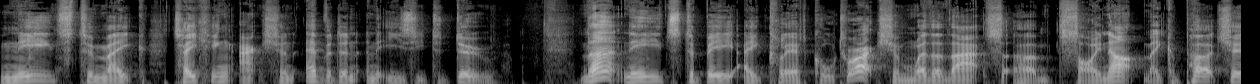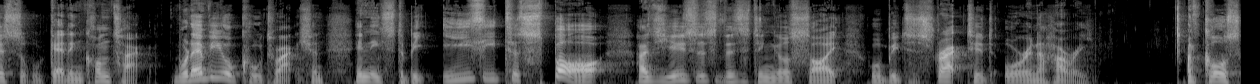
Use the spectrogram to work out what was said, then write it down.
needs to make taking action evident and easy to do that needs to be a clear call to action, whether that's um, sign up, make a purchase, or get in contact. Whatever your call to action, it needs to be easy to spot as users visiting your site will be distracted or in a hurry. Of course,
